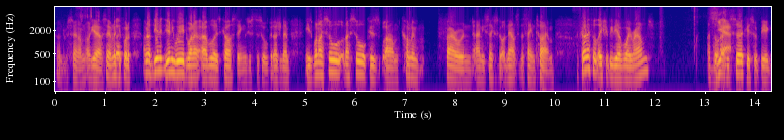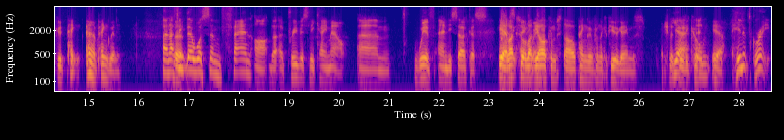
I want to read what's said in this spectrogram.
Hundred percent. I'm yeah. I say I'm looking but, forward. To, I mean, the only the only weird one of all those castings, just to sort of your name, is when I saw when I saw because um, Colin Farrell and Andy Serkis got announced at the same time. I kind of thought they should be the other way around. I thought yeah. Andy Serkis would be a good peng- penguin. And I but... think there was some fan art that had previously came out um, with Andy Serkis yeah, like sort of like the Arkham style penguin from the computer games, which looked yeah, really cool. Yeah, he looked great.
